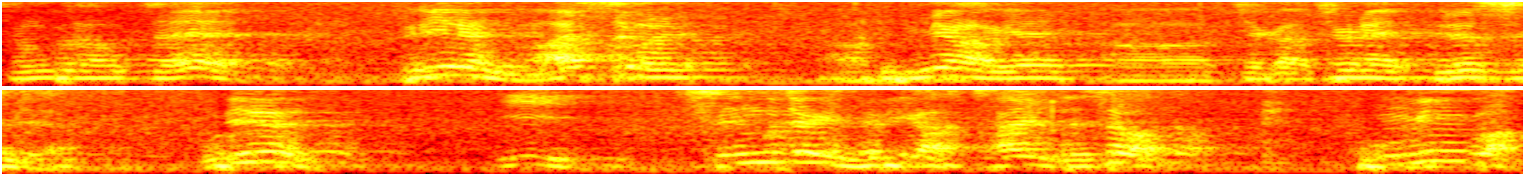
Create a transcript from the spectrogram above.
정부 당국자에 드리는 말씀을 어, 분명하게 어, 제가 전해 드렸습니다. 우리는 이 실무적인 협의가 잘 돼서 국민과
